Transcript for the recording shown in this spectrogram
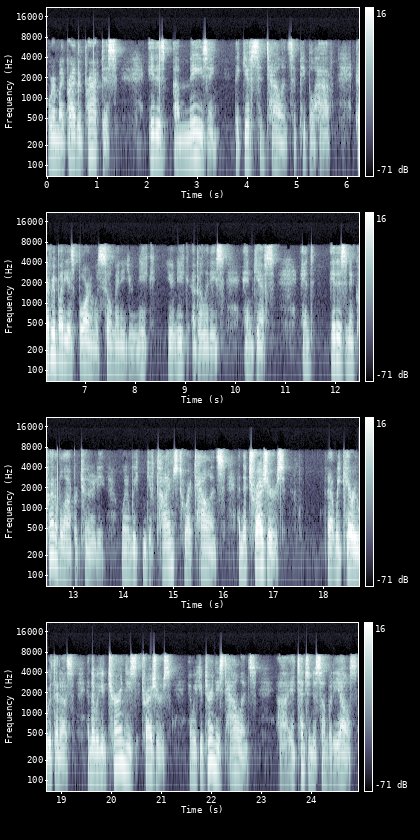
or in my private practice. It is amazing the gifts and talents that people have. Everybody is born with so many unique unique abilities and gifts. And it is an incredible opportunity when we can give times to our talents and the treasures that we carry within us, and that we can turn these treasures and we can turn these talents uh, attention to somebody else,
